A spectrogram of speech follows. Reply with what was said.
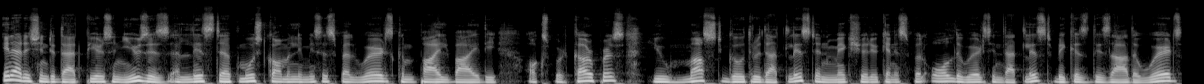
In addition to that, Pearson uses a list of most commonly misspelled words compiled by the Oxford Corpus. You must go through that list and make sure you can spell all the words in that list because these are the words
